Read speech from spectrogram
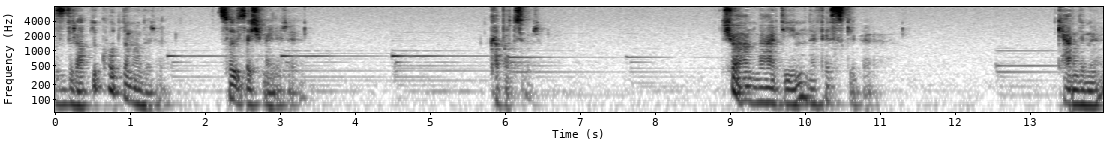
ızdıraplı kodlamaları, sözleşmeleri kapatıyorum. Şu an verdiğim nefes gibi kendimi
